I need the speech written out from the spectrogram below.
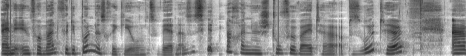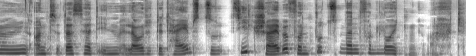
ein Informant für die Bundesregierung zu werden. Also es wird noch eine Stufe weiter absurd. Ähm, und das hat ihn laut The Times zur Zielscheibe von Dutzenden von Leuten gemacht.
